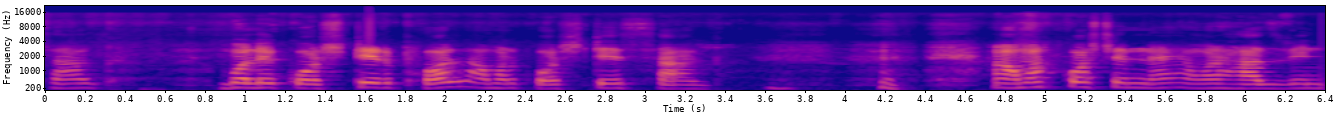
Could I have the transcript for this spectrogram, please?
শাক, বলে কষ্টের ফল, আমার কষ্টের শাক। আমার কষ্টের নয়, আমার হাজবেন্ড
